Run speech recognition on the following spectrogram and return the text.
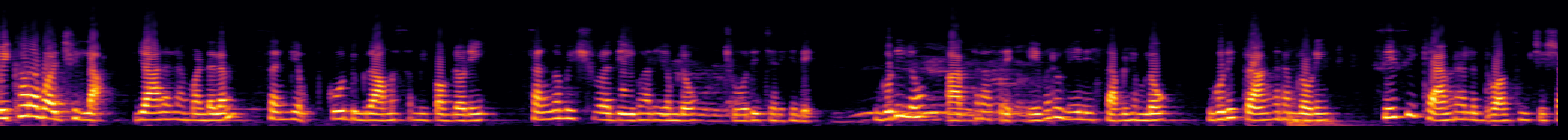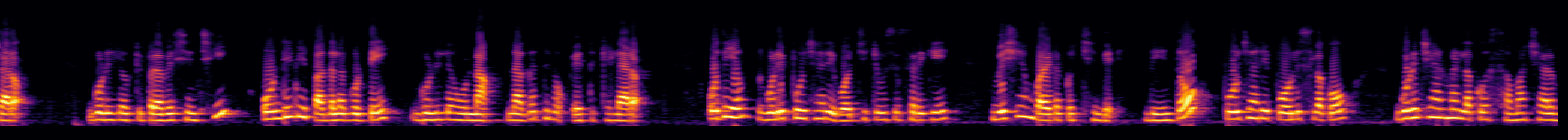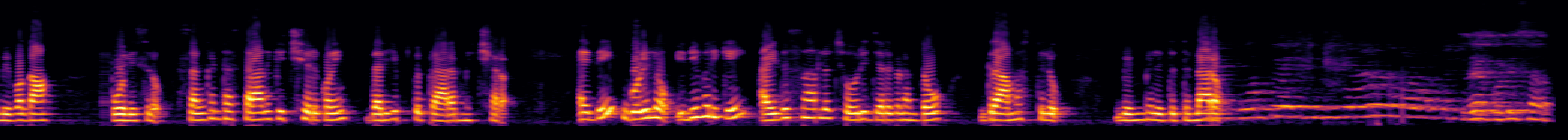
వికారాబాద్ జిల్లా యాలల మండలం సంగం కూటు గ్రామ సమీపంలోని సంగమేశ్వర దేవాలయంలో చోరీ జరిగింది. గుడిలో అర్ధరాత్రి ఎవరూ లేని సమయంలో గుడి ప్రాంగణంలోని సీసీ కెమెరాలు ధ్వంసం చేశారు. గుడిలోకి ప్రవేశించి ఉండిని పగలగొట్టి గుడిలో ఉన్న నగదును ఎత్తుకెళ్ళారు. ఉదయం గుడి పూజారి వచ్చి చూసేసరికి విషయం బయటకొచ్చింది. దీంతో పూజారి పోలీసులకు గుడి చైర్మన్లకు సమాచారం ఇవ్వగా పోలీసులు సంఘటన స్థలానికి చేరుకొని దర్యాప్తు ప్రారంభించారు. అయితే గుడిలో ఇదివరకే ఐదు సార్లు చోరీ జరగడంతో గ్రామస్తులు బెంబెలెత్తుతున్నారు రే గుడి సార్.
